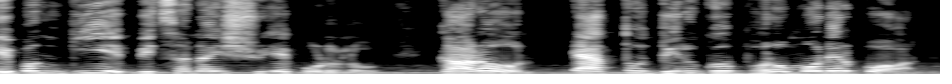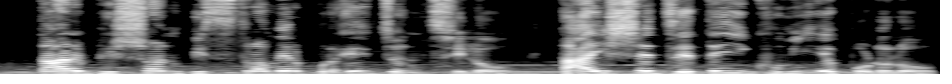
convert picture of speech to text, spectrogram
এবং গিয়ে বিছানায় শুয়ে পড়ল। কারণ এত দীর্ঘ ভ্রমণের পর তার ভীষণ বিশ্রামের প্রয়োজন ছিল। তাই সে যেতেই ঘুমিয়ে পড়ল।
